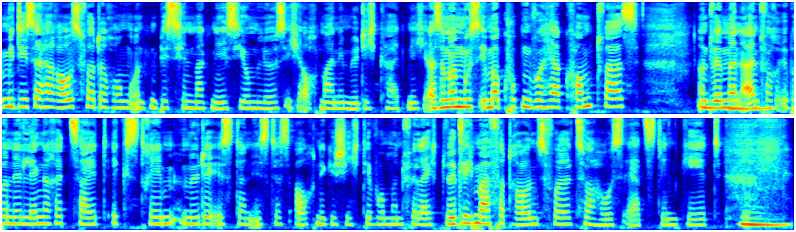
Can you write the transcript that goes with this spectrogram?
mit dieser Herausforderung und ein bisschen Magnesium löse ich auch meine Müdigkeit nicht. Also man muss immer gucken, woher kommt was. Und wenn man mhm. einfach über eine längere Zeit extrem müde ist, dann ist das auch eine Geschichte, wo man vielleicht wirklich mal vertrauensvoll zur Hausärztin geht. Mhm.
